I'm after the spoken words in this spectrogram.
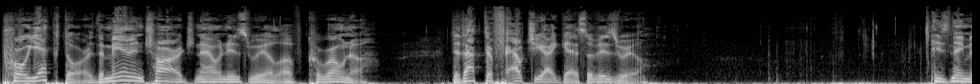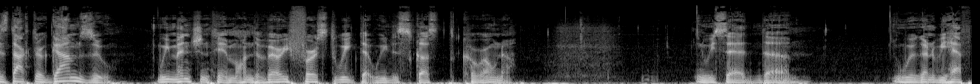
projector, the man in charge now in Israel of Corona, the Dr. Fauci, I guess, of Israel, his name is Dr. Gamzu. We mentioned him on the very first week that we discussed Corona. We said uh, we're going to be have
